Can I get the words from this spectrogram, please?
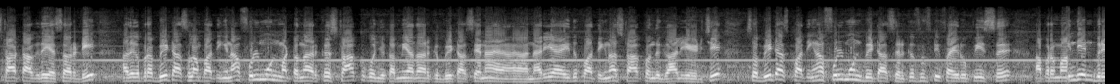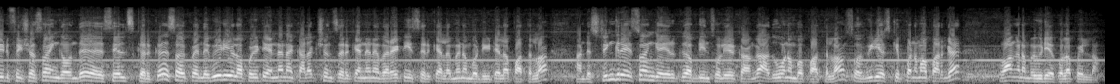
ஸ்டார்ட் ஆகுது எஸ்ஆர்டி அதுக்கப்புறம் பீட்டாஸ்லாம் பார்த்தீங்கன்னா ஃபுல் மூன் மட்டும் தான் இருக்குது ஸ்டாக் கொஞ்சம் கம்மியாக தான் இருக்குது பீட்டாஸ் ஏன்னா நிறைய இது பார்த்தீங்கன்னா ஸ்டாக் வந்து காலி ஆயிடுச்சு. ஸோ பீட்டாஸ் பார்த்தீங்கன்னா ஃபுல் மூன் பீட்டாஸ் இருக்குது ஃபிஃப்டி ஃபைவ் ருபீஸ் அப்புறமா இந்தியன் பிரீட் ஃபிஷஸும் இங்கே வந்து சேல்ஸ்க்கு இருக்குது ஸோ இப்போ இந்த வீடியோவில் போயிட்டு என்னென்ன கலெக்ஷன்ஸ் இருக்குது என்னென்ன வெரைட்டிஸ் இருக்குது எல்லாமே நம்ம டீட்டெயிலாக பார்த்துலாம் அண்ட் ஸ்ட்ரிங் ரேஸும் இங்கே இருக்குது அப்படின்னு சொல்லியிருக்காங்க. அதுவும் நம்ம பார்த்துலாம் ஸோ வீடியோ ஸ்கிப் பண்ணாமல் பாருங்கள் வாங்க நம்ம வீடியோக்குள்ளே போயிடலாம்.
